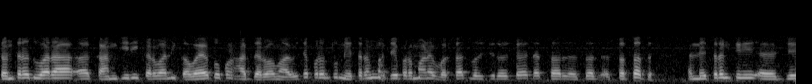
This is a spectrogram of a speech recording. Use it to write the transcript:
તંત્ર દ્વારા કામગીરી કરવાની કવાયતો પણ હાથ ધરવામાં આવી છે. પરંતુ નેત્રંગમાં જે પ્રમાણે વરસાદ વરસી રહ્યો છે સતત નેત્રંગથી જે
